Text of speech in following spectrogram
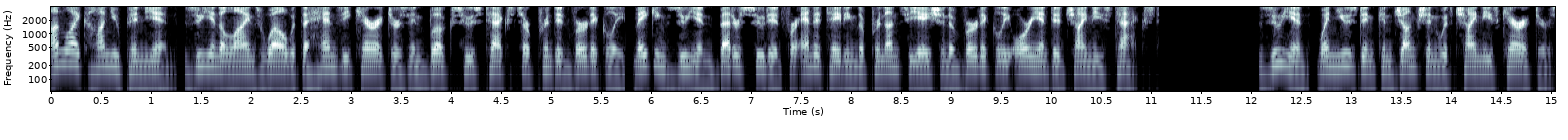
Unlike Hanyu Pinyin, Zhuyin aligns well with the Hanzi characters in books whose texts are printed vertically, making Zhuyin better suited for annotating the pronunciation of vertically oriented Chinese text. Zhuyin, when used in conjunction with Chinese characters,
